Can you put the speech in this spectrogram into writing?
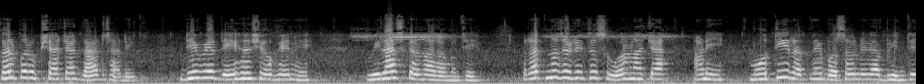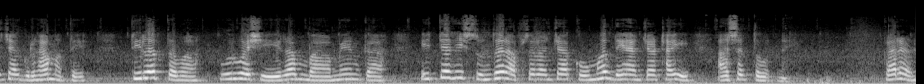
कल्पवृक्षाच्या दाट झाडीत दिव्य देह शोभेने विलास करणाऱ्यामध्ये रत्नजडीत सुवर्णाच्या आणि मोती रत्ने बसवलेल्या भिंतीच्या गृहामध्ये तिलोत्तमा उर्वशी रंभा मेनका इत्यादी सुंदर अप्सरांच्या कोमल देहांच्या ठाई आसक्त होत नाही. कारण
